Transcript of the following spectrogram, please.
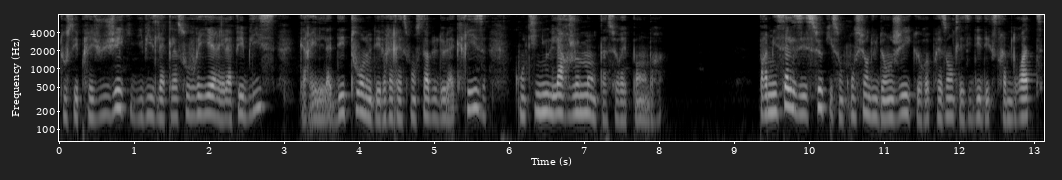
Tous ces préjugés qui divisent la classe ouvrière et l'affaiblissent, car ils la détournent des vrais responsables de la crise, continuent largement à se répandre. Parmi celles et ceux qui sont conscients du danger que représentent les idées d'extrême droite,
